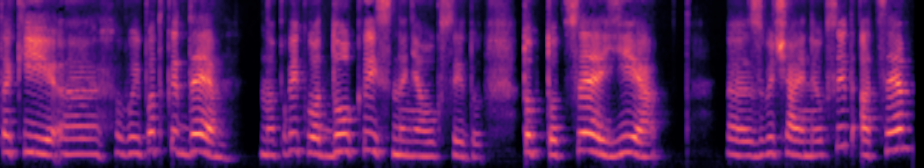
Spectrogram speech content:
такі е, випадки, де, наприклад, докиснення оксиду. Тобто це є е, звичайний оксид, а це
